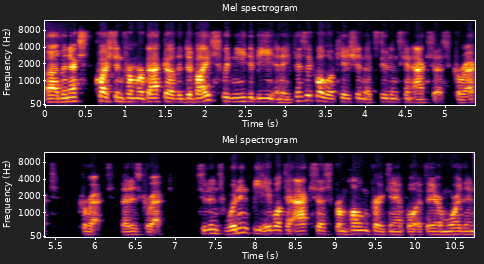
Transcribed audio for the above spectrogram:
Uh, the next question from Rebecca, the device would need to be in a physical location that students can access, correct? Correct, that is correct. Students wouldn't be able to access from home, for example, if they are more than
